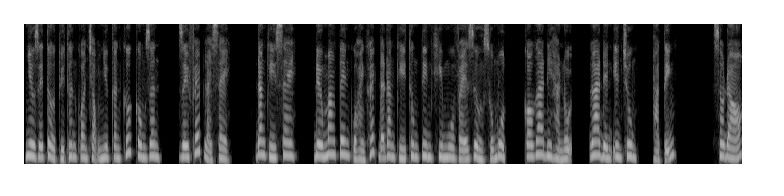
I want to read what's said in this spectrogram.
nhiều giấy tờ tùy thân quan trọng như căn cước công dân, giấy phép lái xe, đăng ký xe, đều mang tên của hành khách đã đăng ký thông tin khi mua vé giường số 1, có ga đi Hà Nội, ga đến Yên Trung, Hà Tĩnh. Sau đó,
